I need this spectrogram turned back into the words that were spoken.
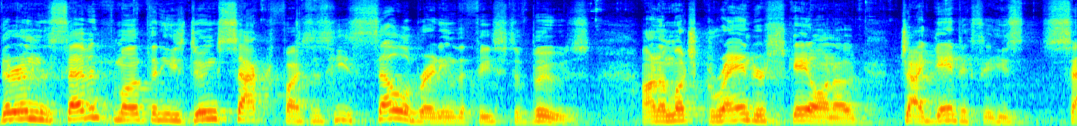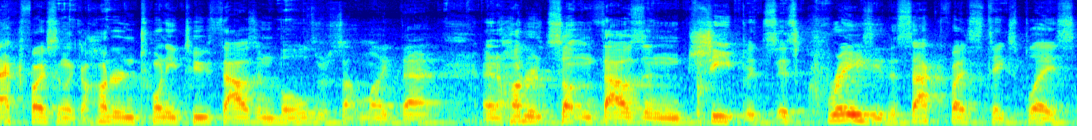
they're in the seventh month and he's doing sacrifices. He's celebrating the Feast of Booths on a much grander scale, on a gigantic scale. He's sacrificing like 122,000 bulls or something like that, and 100 something thousand sheep. It's, it's crazy. The sacrifice that takes place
